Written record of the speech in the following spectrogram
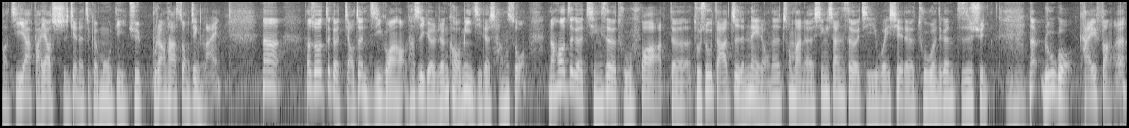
啊，羁押法要实践的这个目的，去不让他送进来。那他说，这个矫正机关哈，它是一个人口密集的场所，然后这个情色图画的图书杂志的内容呢，充满了腥膻色及猥亵的图文跟资讯。嗯。那如果开放了，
